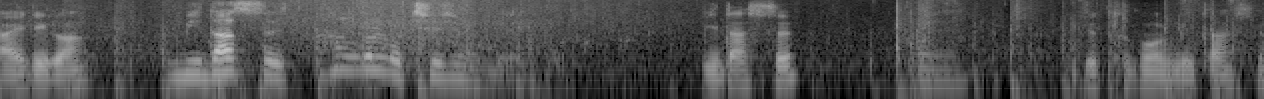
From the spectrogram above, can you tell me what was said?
아이디가 미다스 한글로 치시면 돼요. 미다스? 네. 유튜브 미다스?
